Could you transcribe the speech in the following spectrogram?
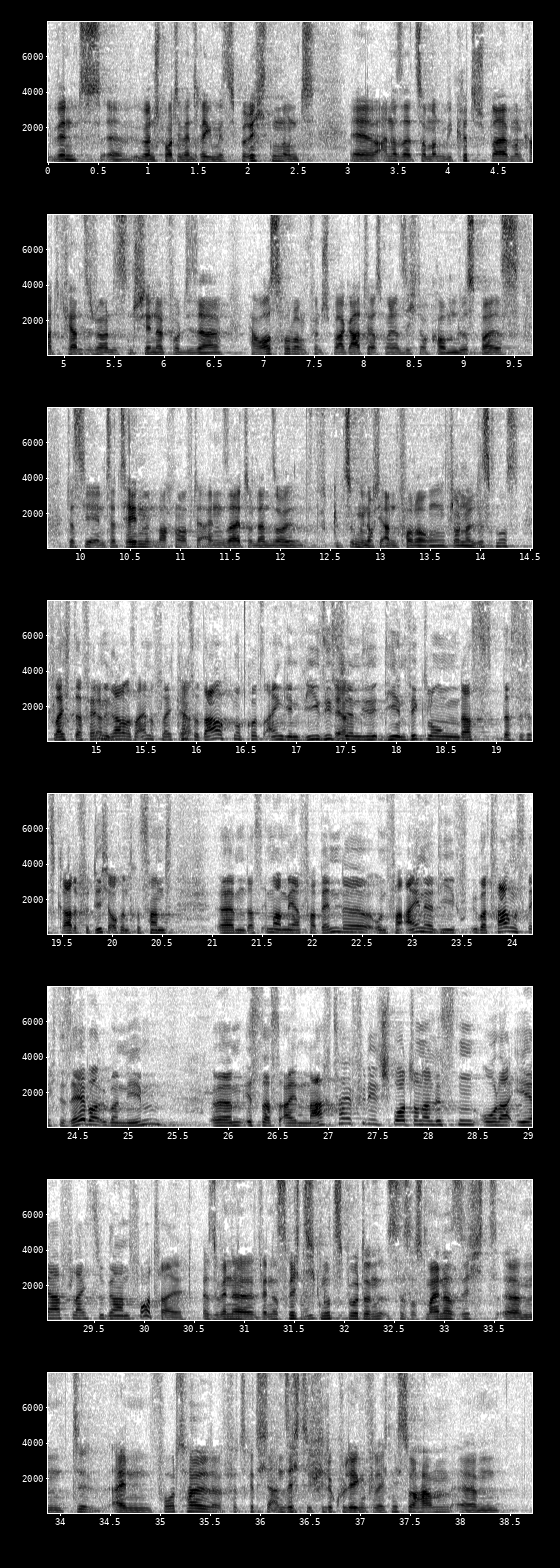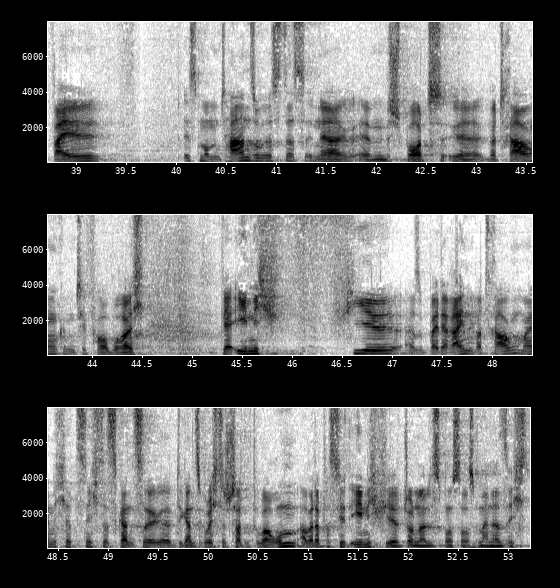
Sportevent, äh, über ein Sportevent regelmäßig berichten und äh, andererseits soll man irgendwie kritisch bleiben und gerade die Fernsehjournalisten stehen halt vor dieser Herausforderung für einen Spagat, der aus meiner Sicht auch kaum lösbar ist, dass sie Entertainment machen auf der einen Seite und dann gibt es irgendwie noch die Anforderungen Journalismus. Vielleicht, da fällt ähm, mir gerade was ein, vielleicht kannst ja. du darauf noch kurz eingehen. Wie siehst ja. du denn die, die Entwicklung, dass, das ist jetzt gerade für dich auch interessant, ähm, dass immer mehr Verbände und Vereine die Übertragungsrechte selber übernehmen ähm, ist das ein Nachteil für die Sportjournalisten oder eher vielleicht sogar ein Vorteil? Also wenn, er, wenn das richtig genutzt wird, dann ist das aus meiner Sicht ähm, ein Vorteil. Da vertrete ich eine Ansicht, die viele Kollegen vielleicht nicht so haben, ähm, weil es momentan so ist, dass in der ähm, Sportübertragung im TV-Bereich ja eh nicht viel, also bei der reinen Übertragung meine ich jetzt nicht das ganze, die ganze Berichterstattung drumherum, aber da passiert eh nicht viel Journalismus aus meiner Sicht.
